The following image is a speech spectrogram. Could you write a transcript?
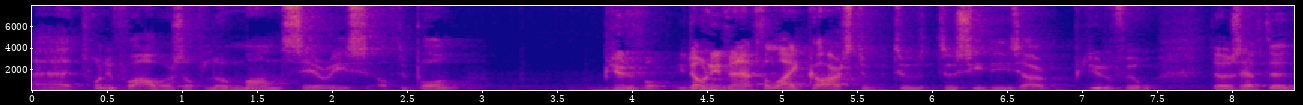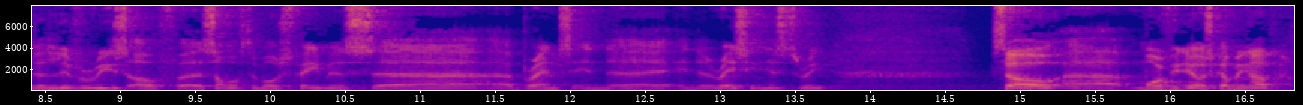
uh, 24 hours of Le Mans series of DuPont. Beautiful. You don't even have to like cars to, to, to see these are beautiful. Those have the, the liveries of uh, some of the most famous uh, uh, brands in, in the racing history. So more videos coming up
